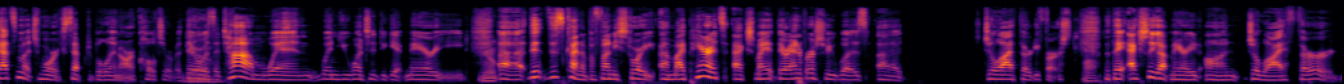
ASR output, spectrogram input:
That's much more acceptable in our culture. But there was a time when when you wanted to get married. Yep. Uh, th- this is kind of a funny story. Uh, my parents actually, my, their anniversary was. Uh, July 31st. Wow. But they actually got married on July 3rd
